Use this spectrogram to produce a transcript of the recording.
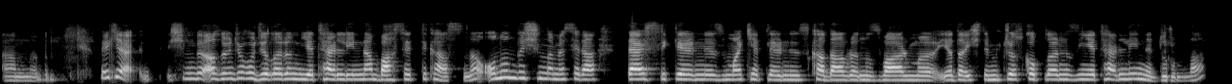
Anladım. Peki şimdi az önce hocaların yeterliliğinden bahsettik aslında. Onun dışında mesela derslikleriniz, maketleriniz, kadavranız var mı? Ya da işte mikroskoplarınızın yeterliliği ne durumda?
